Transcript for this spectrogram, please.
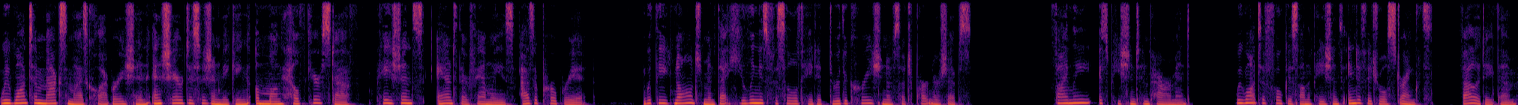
we want to maximize collaboration and shared decision making among healthcare staff, patients, and their families as appropriate, with the acknowledgement that healing is facilitated through the creation of such partnerships. Finally, is patient empowerment. We want to focus on the patient's individual strengths, validate them,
